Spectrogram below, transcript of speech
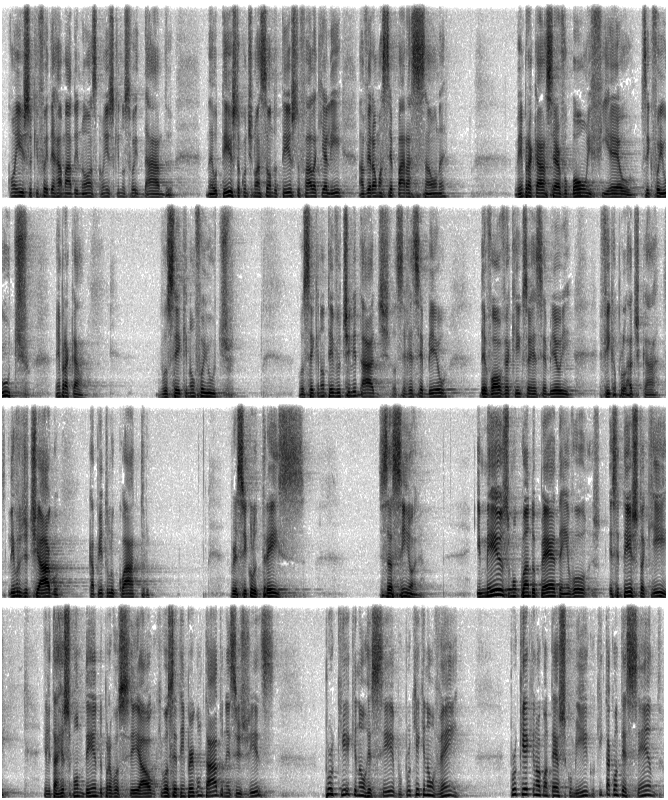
com isso que foi derramado em nós, com isso que nos foi dado. Né? O texto, a continuação do texto, fala que ali haverá uma separação, né? Vem para cá, servo bom e fiel, você que foi útil, vem para cá. Você que não foi útil, você que não teve utilidade, você recebeu devolve aqui que você recebeu e fica para o lado de cá. Livro de Tiago, capítulo 4, versículo 3, diz assim: olha, e mesmo quando pedem, eu vou, esse texto aqui, ele está respondendo para você algo que você tem perguntado nesses dias. Por que, que não recebo? Por que, que não vem? Por que, que não acontece comigo? O que está acontecendo?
